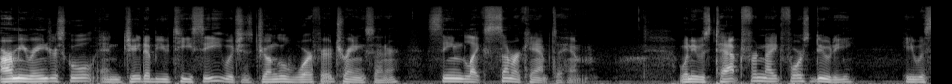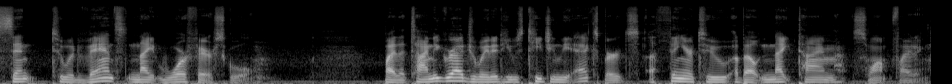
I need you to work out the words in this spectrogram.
Army Ranger School and JWTC, which is Jungle Warfare Training Center, seemed like summer camp to him. When he was tapped for night force duty, he was sent to Advanced Night Warfare School. By the time he graduated, he was teaching the experts a thing or two about nighttime swamp fighting.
